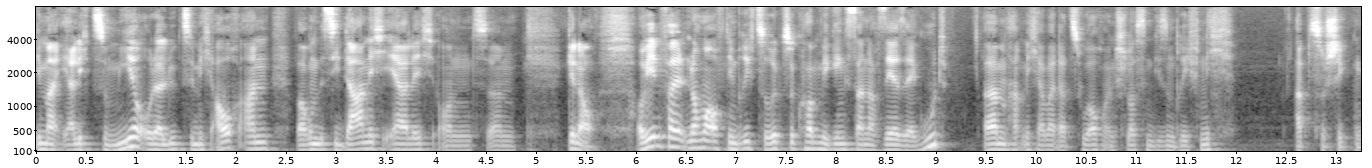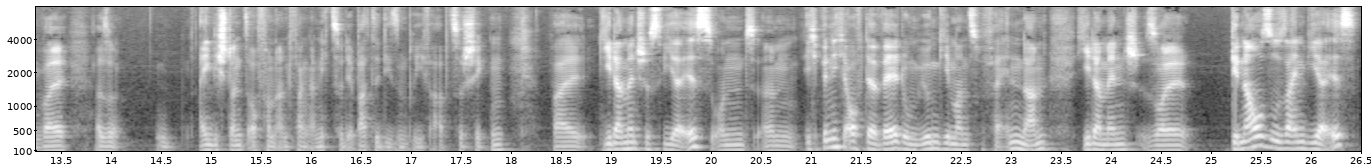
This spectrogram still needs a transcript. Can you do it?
immer ehrlich zu mir oder lügt sie mich auch an? Warum ist sie da nicht ehrlich? Und ähm, genau. Auf jeden Fall nochmal auf den Brief zurückzukommen. Mir ging es danach sehr, sehr gut ähm, habe mich aber dazu auch entschlossen, diesen Brief nicht abzuschicken, weil, also eigentlich stand es auch von Anfang an nicht zur Debatte, diesen Brief abzuschicken, weil jeder Mensch ist, wie er ist und ähm, ich bin nicht auf der Welt, um irgendjemanden zu verändern. Jeder Mensch soll genauso sein, wie er ist,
